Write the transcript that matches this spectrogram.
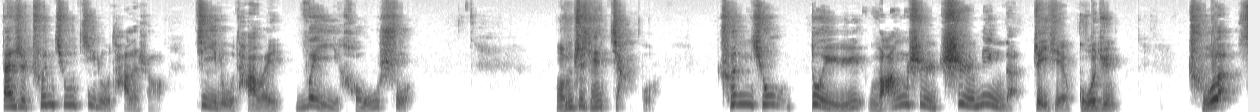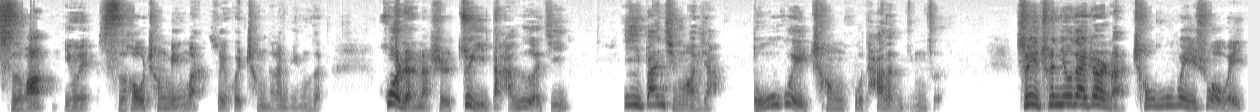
但是春秋记录他的时候，记录他为魏侯硕。我们之前讲过。春秋对于王室敕命的这些国君，除了死亡，因为死后称名嘛，所以会称他的名字，或者呢是罪大恶极，一般情况下不会称呼他的名字。所以春秋在这儿呢称呼魏硕为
